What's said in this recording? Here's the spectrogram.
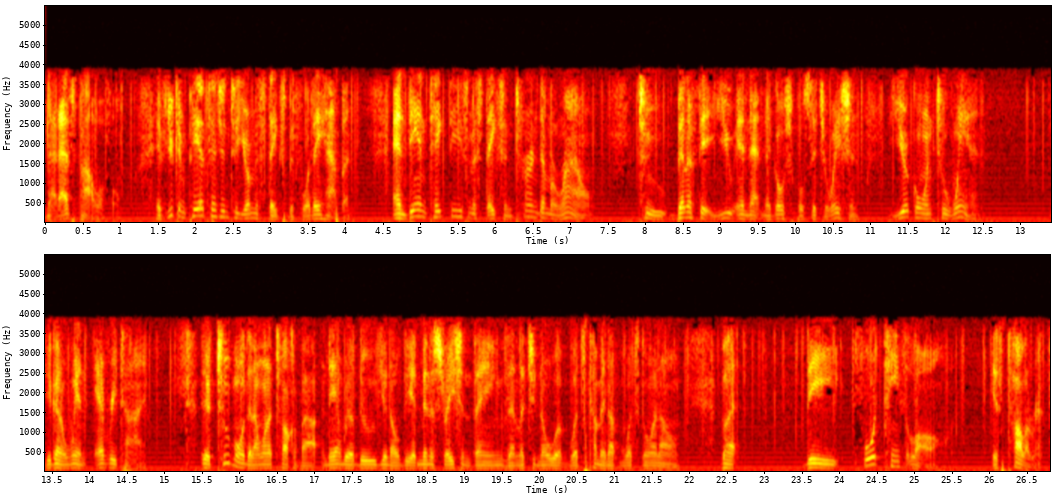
Now that's powerful. If you can pay attention to your mistakes before they happen, and then take these mistakes and turn them around to benefit you in that negotiable situation, you're going to win. You're going to win every time. There are two more that I want to talk about, and then we'll do, you know, the administration things and let you know what, what's coming up and what's going on. But the 14th law is tolerance.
